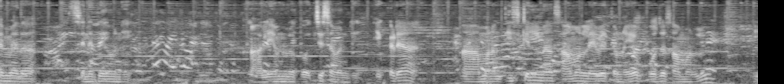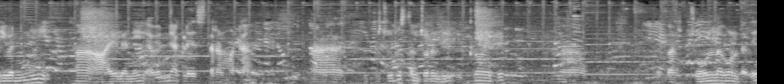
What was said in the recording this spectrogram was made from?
మొత్తం మీద శనిదేవుని ఆలయంలోకి వచ్చేసామండి. ఇక్కడ మనం తీసుకెళ్ళిన సామాన్లు ఏవైతే ఉన్నాయో పూజ సామాన్లు ఇవన్నీ ఆయిల్ అని అవన్నీ అక్కడ వేస్తారనమాట ఇప్పుడు చూపిస్తాను చూడండి విగ్రహం అయితే ఒక స్టోన్ లాగా ఉంటుంది.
